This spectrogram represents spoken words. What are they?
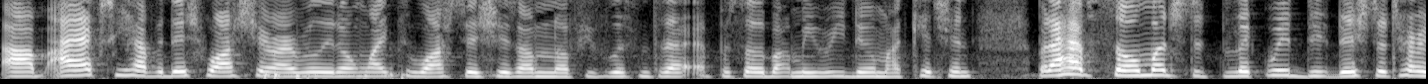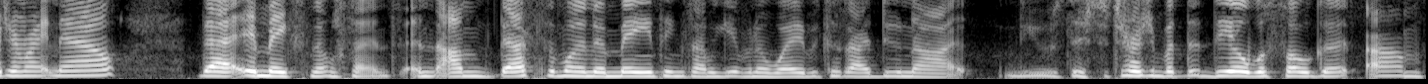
Um, I actually have a dishwasher. I really don't like to wash dishes. I don't know if you've listened to that episode about me redoing my kitchen, but I have so much liquid dish detergent right now that it makes no sense. And I'm that's one of the main things I'm giving away because I do not use dish detergent. But the deal was so good. Um,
